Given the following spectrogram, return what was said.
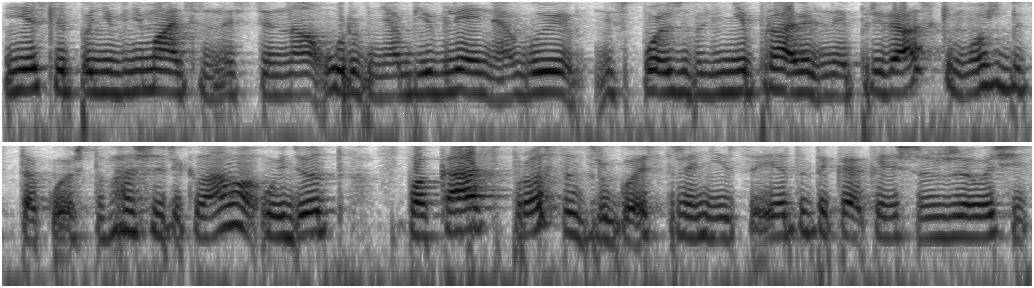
если по невнимательности на уровне объявления вы использовали неправильные привязки, может быть такое, что ваша реклама уйдет в показ просто с другой страницы. И это такая, конечно, уже очень,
